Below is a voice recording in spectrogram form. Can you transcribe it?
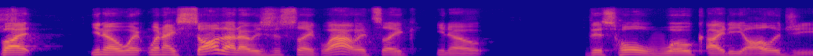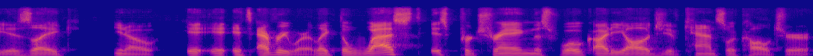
But you know, when when I saw that, I was just like, wow, it's like you know, this whole woke ideology is like you know it, it's everywhere. Like the West is portraying this woke ideology of cancel culture,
